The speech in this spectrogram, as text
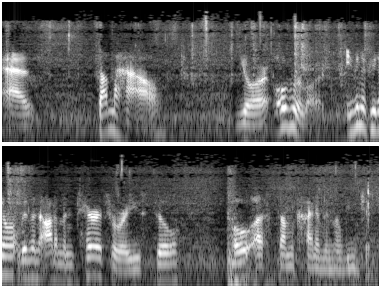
as somehow your overlords. Even if you don't live in Ottoman territory, you still owe us some kind of an allegiance.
